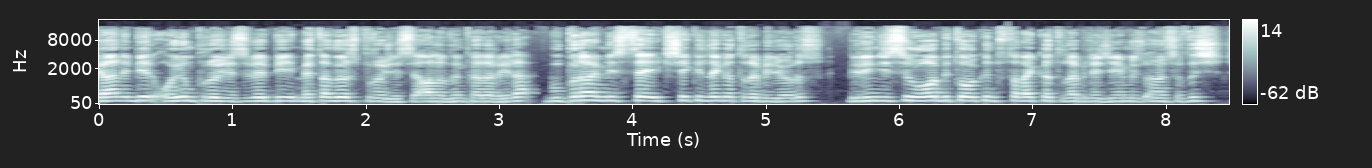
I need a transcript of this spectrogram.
Yani bir oyun projesi ve bir metaverse projesi anladığım kadarıyla. Bu Prime liste iki şekilde katılabiliyoruz. Birincisi Huobi token tutarak katılabileceğimiz ön satış.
